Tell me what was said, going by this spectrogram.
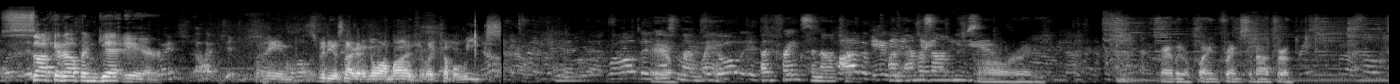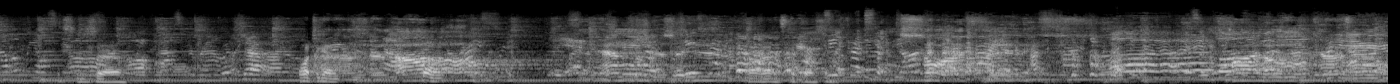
Suck it up and get here. Which, I mean, this video's not going to go online for like a couple weeks. Here's My Way by Frank Sinatra on Amazon Music. Alrighty. Apparently we're playing Frank Sinatra. This is uh, watching a. Oh, oh that's depressing. What's up?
